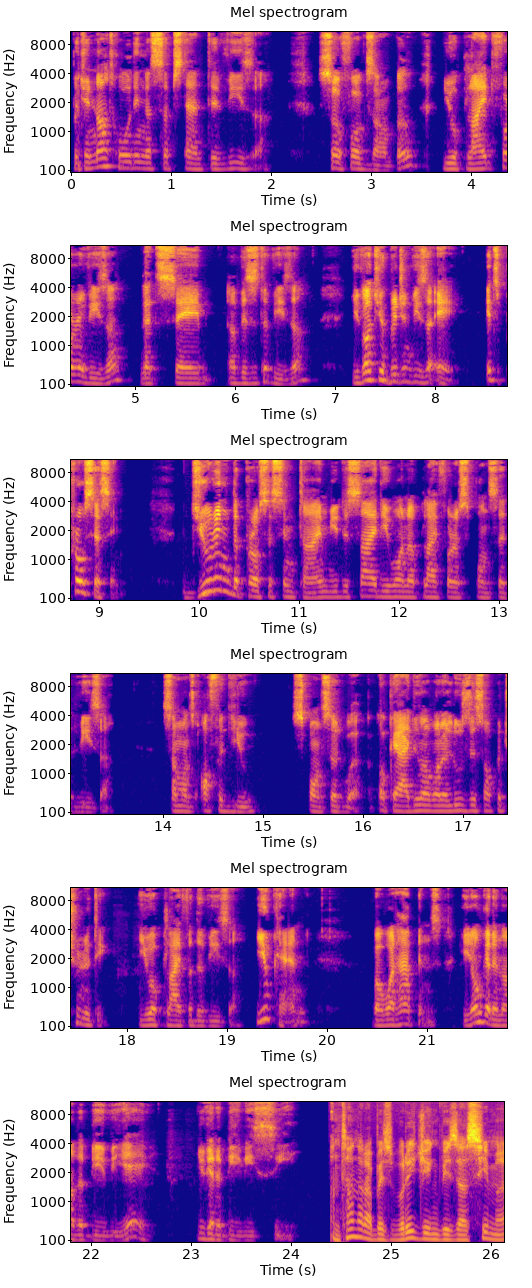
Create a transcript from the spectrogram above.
but you're not holding a substantive visa. So, for example, you applied for a visa, let's say a visitor visa, you got your bridging visa A, it's processing. During the processing time, you decide you want to apply for a sponsored visa. Someone's offered you sponsored work. Okay, I do not want to lose this opportunity. You apply for the visa. You can, but what happens? You don't get another BVA, you get a BVC. Ընդհանրապես bridging visa SIM-ը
